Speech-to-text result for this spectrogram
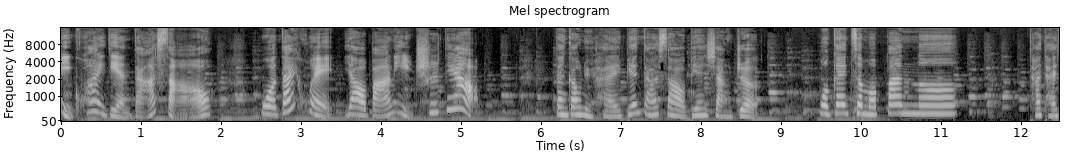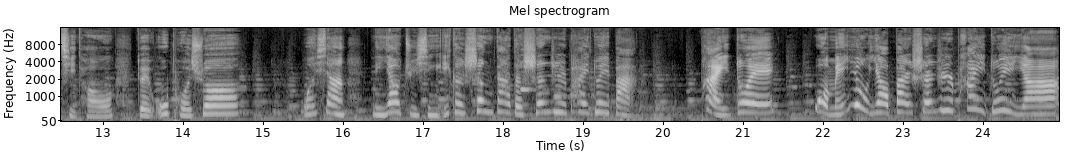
你快点打扫，我待会要把你吃掉。”蛋糕女孩边打扫边想着：“我该怎么办呢？”她抬起头对巫婆说：“我想你要举行一个盛大的生日派对吧？”派对？我没有要办生日派对呀。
